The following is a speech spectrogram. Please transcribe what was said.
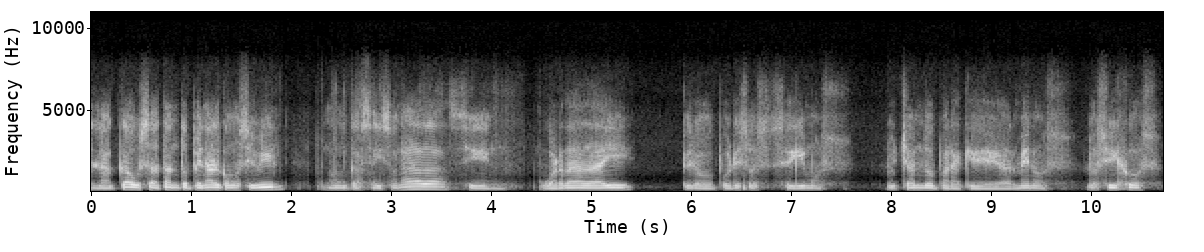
la causa tanto penal como civil nunca se hizo nada, siguen guardada ahí, pero por eso seguimos luchando para que al menos los hijos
